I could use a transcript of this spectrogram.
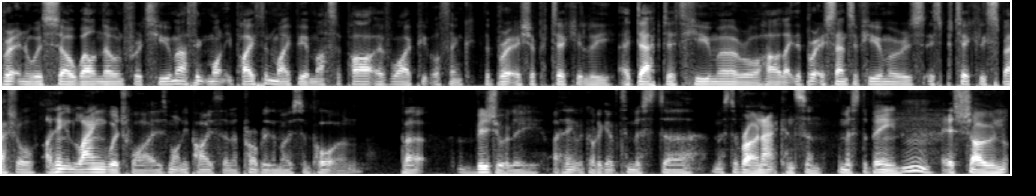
Britain was so well known for its humour. I think Monty Python might be a massive part of why people think the British are particularly adept at humour or how like the British sense of humour is, is particularly special. I think language wise, Monty Python are probably the most important. But visually, I think we've got to give it to Mr. Mr. Rowan Atkinson and Mr. Bean. It's shown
